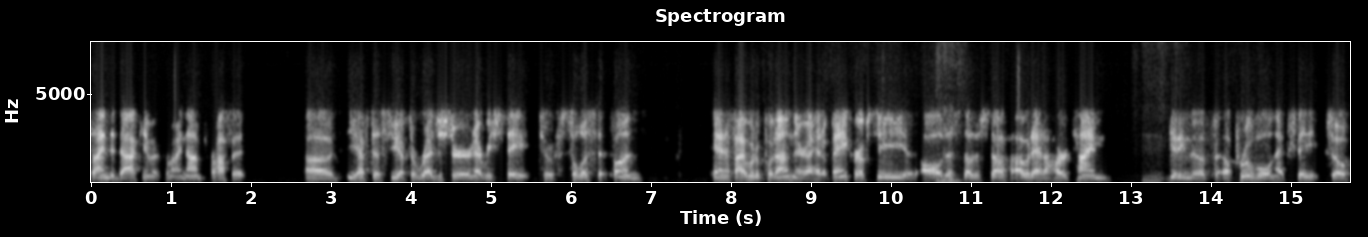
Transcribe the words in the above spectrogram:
signed a document for my nonprofit. Uh, you have to you have to register in every state to solicit funds. And if i would have put on there i had a bankruptcy all this other stuff i would have had a hard time getting the f- approval in that state. So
